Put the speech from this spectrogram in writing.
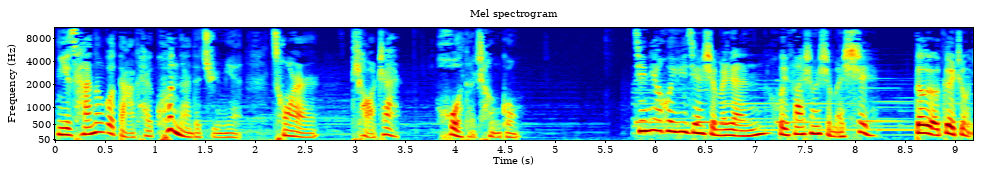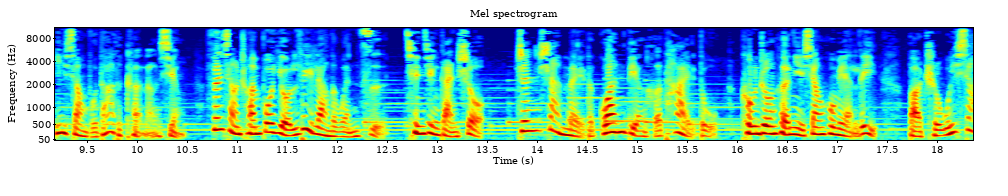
你才能够打开困难的局面，从而挑战获得成功。今天会遇见什么人，会发生什么事，都有各种意想不到的可能性。分享传播有力量的文字，亲近感受真善美的观点和态度。空中和你相互勉励，保持微笑、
